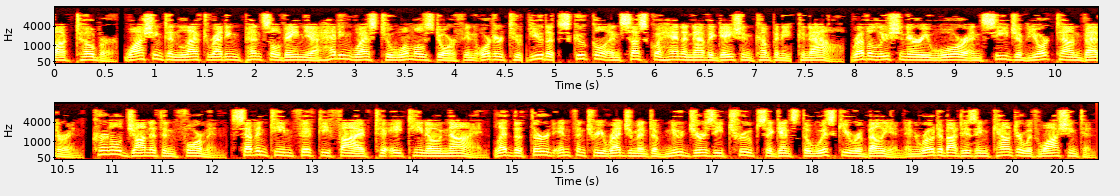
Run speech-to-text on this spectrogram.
October, Washington left Reading, Pennsylvania heading west to Womelsdorf in order to view the Schuylkill and Susquehanna Navigation Company canal. Revolutionary War and Siege of Yorktown veteran, Colonel Jonathan Forman (1755–1809) led the 3rd Infantry Regiment of New Jersey troops against the Whiskey Rebellion and wrote about his encounter with Washington.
